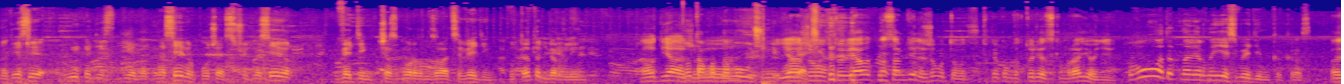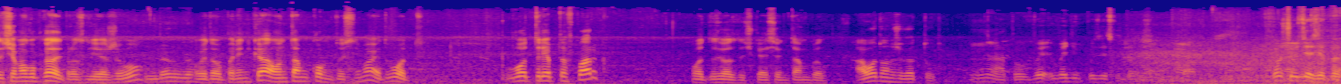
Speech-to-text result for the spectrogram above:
Вот если выходить где, вот на север, получается, чуть на север, Вединг, сейчас город называется Вединг, вот это Берлин. Ну вот я Ну, живу, там одному лучше не я гулять. живу, я вот на самом деле живу вот в каком-то турецком районе. Вот, это, наверное, есть Вединг как раз. Вот еще могу показать просто, где я живу. Да, да, да. у этого паренька, он там комнату снимает, вот, вот Трептов парк, вот звездочка, я сегодня там был, а вот он живет тут. А, то Ве- Вединг вот здесь вот. Короче, вот здесь это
